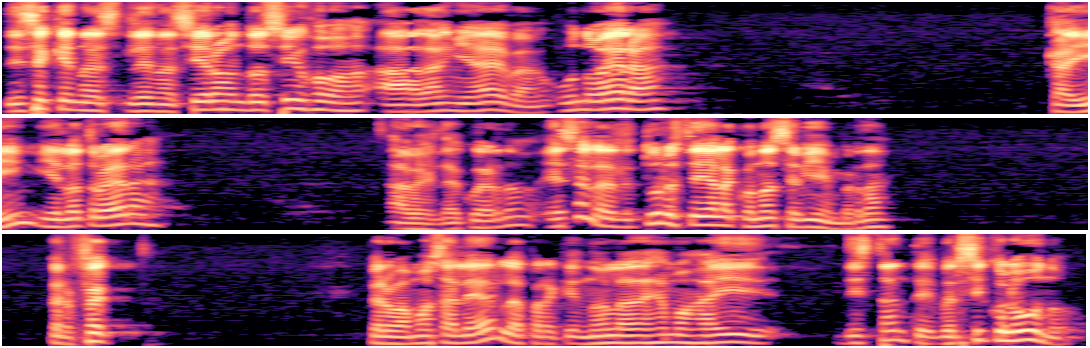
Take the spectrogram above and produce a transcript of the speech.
Dice que le nacieron dos hijos a Adán y a Eva. Uno era Caín y el otro era Abel, ¿de acuerdo? Esa la lectura usted ya la conoce bien, ¿verdad? Perfecto. Pero vamos a leerla para que no la dejemos ahí distante. Versículo 1.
